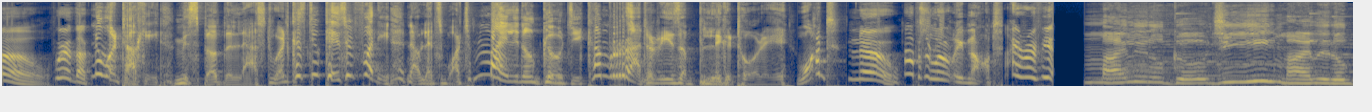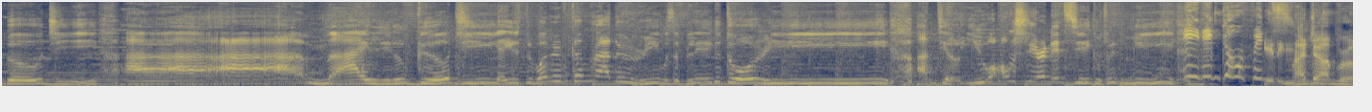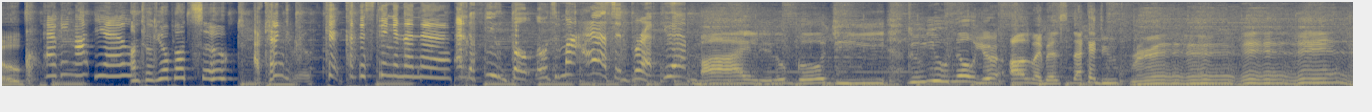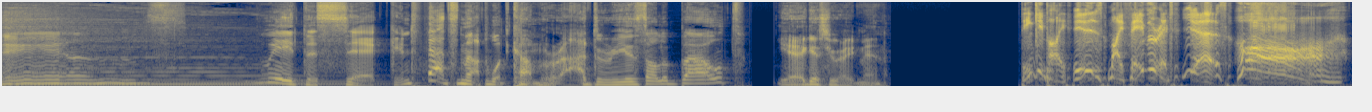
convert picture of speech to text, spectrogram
Hello. We're the. No more talking. Misspelled the last word because 2Ks are funny. Now let's watch My Little Goji. Camaraderie is obligatory. What? No, absolutely not. I refuse. My little Goji, my little Goji, ah, my little Goji. I used to wonder if camaraderie was obligatory until you all shared its secrets with me. Eating dolphins. Getting my job broke. Having not yelled. Until your blood soaked. A kangaroo. Cut cut the sting in the neck. And a few boatloads of my acid breath. Yeah. My little Goji, do you know you're all my best that I do friends? Wait a second, that's not what camaraderie is all about. Yeah, I guess you're right, man. Pinkie Pie is my favorite. Yes. Ah!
